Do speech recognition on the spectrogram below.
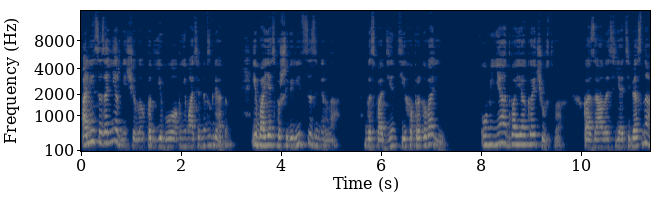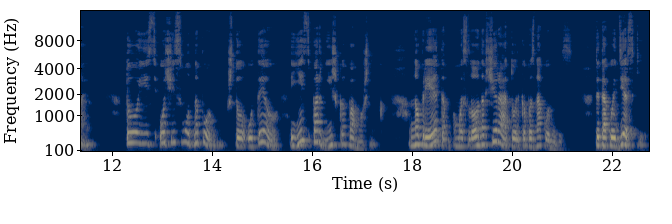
Алиса занервничала под его внимательным взглядом и, боясь пошевелиться, замерла. Господин тихо проговорил. «У меня двоякое чувство. Казалось, я тебя знаю. То есть очень смутно помню, что у Тео есть парнишка-помощник. Но при этом мы словно вчера только познакомились. Ты такой дерзкий,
